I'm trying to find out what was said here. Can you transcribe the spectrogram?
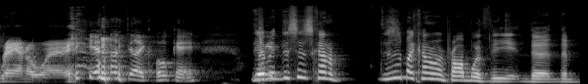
ran away. yeah, I'd be like, okay. Yeah, but this is kind of this is my kind of my problem with the the the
